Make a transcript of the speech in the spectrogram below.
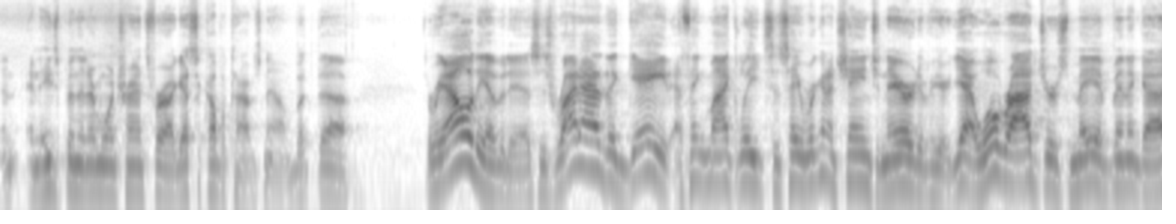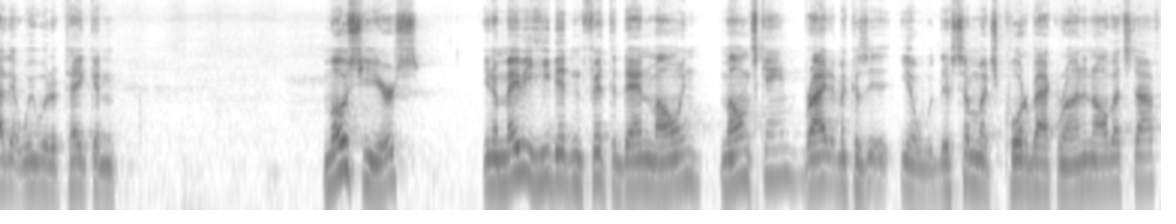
And, and he's been the number one transfer, I guess, a couple times now. But uh, the reality of it is, is right out of the gate, I think Mike Leach says, "Hey, we're going to change the narrative here." Yeah, Will Rogers may have been a guy that we would have taken most years. You know, maybe he didn't fit the Dan Mullen Mullen scheme, right? Because it, you know, there's so much quarterback run and all that stuff.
